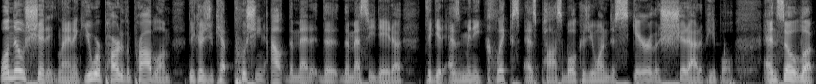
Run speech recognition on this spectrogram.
Well, no shit, Atlantic. You were part of the problem because you kept pushing out the the, the messy data to get as many clicks as possible because you wanted to scare the shit out of people. And so, look,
